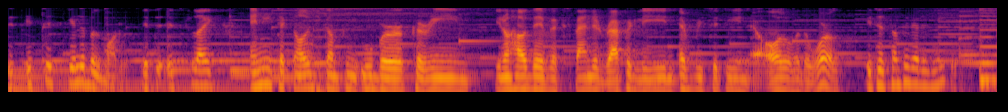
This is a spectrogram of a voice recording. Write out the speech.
it, it's a scalable model. It, it's like any technology company, Uber, Careem, you know, how they've expanded rapidly in every city in all over the world. It is something that is needed.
